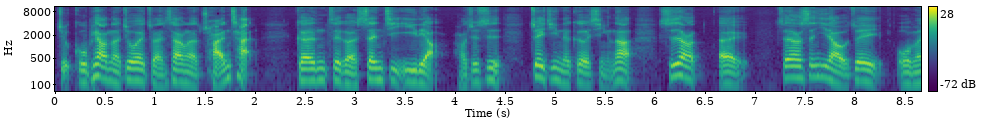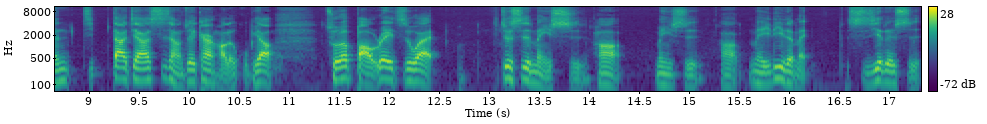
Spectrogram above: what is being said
就股票呢就会转上了船产跟这个生技医疗，好，就是最近的个性。那实际上，呃，这样生技医疗最我们大家市场最看好的股票，除了宝瑞之外，就是美食，哈，美食，啊，美丽的美。实际的事，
